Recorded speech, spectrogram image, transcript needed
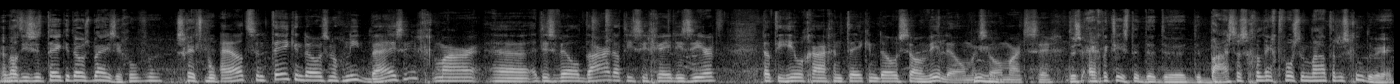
en had hij zijn tekendoos bij zich of een schetsboek? Hij had zijn tekendoos nog niet bij zich. Maar uh, het is wel daar dat hij zich realiseert dat hij heel graag een tekendoos zou willen, om het hmm. zo maar te zeggen. Dus eigenlijk is de, de, de, de basis gelegd voor zijn latere schilderwerk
